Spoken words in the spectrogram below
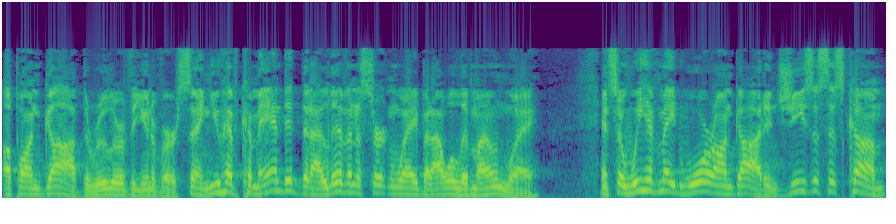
upon God, the ruler of the universe, saying, you have commanded that I live in a certain way, but I will live my own way. And so we have made war on God, and Jesus has come,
